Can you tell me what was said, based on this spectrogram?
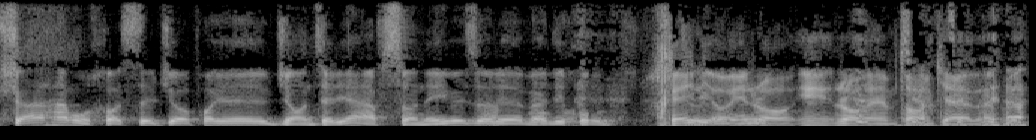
شاید همون خواسته جا پای جانتری افسانه ای بذاره ولی خب خیلی این راه این راه امتحان کردن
